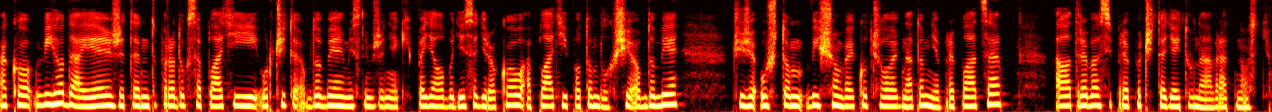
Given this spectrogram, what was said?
ako výhoda je, že tento produkt sa platí určité obdobie, myslím, že nejakých 5 alebo 10 rokov a platí potom dlhšie obdobie, čiže už v tom vyššom veku človek na tom neprepláca, ale treba si prepočítať aj tú návratnosť.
